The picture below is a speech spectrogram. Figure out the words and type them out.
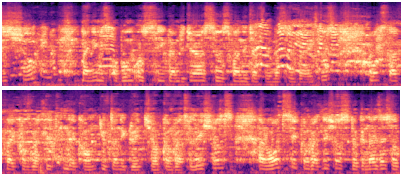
This show. My name the General Sales Manager for Innoson want to start by congratulating Laycon. You've done a great job. Congratulations. And I want to say congratulations to the organizers of,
